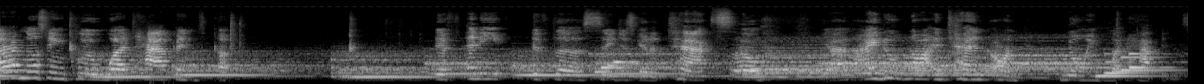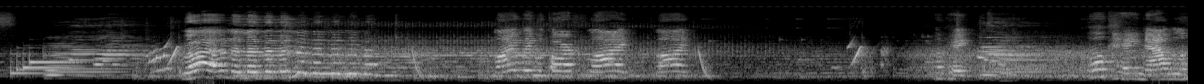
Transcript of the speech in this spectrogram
I have no clue what happens if any, if the sages get attacked, so yeah, and I do not intend on knowing what happens. Fly away, Makar, fly, fly. Okay, okay, now.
